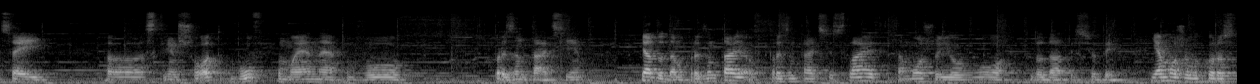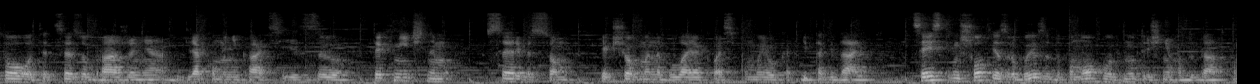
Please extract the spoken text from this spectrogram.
цей е, скріншот був у мене в презентації. Я додам в презентацію слайд та можу його додати сюди. Я можу використовувати це зображення для комунікації з технічним сервісом, якщо в мене була якась помилка, і так далі. Цей скріншот я зробив за допомогою внутрішнього додатку.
